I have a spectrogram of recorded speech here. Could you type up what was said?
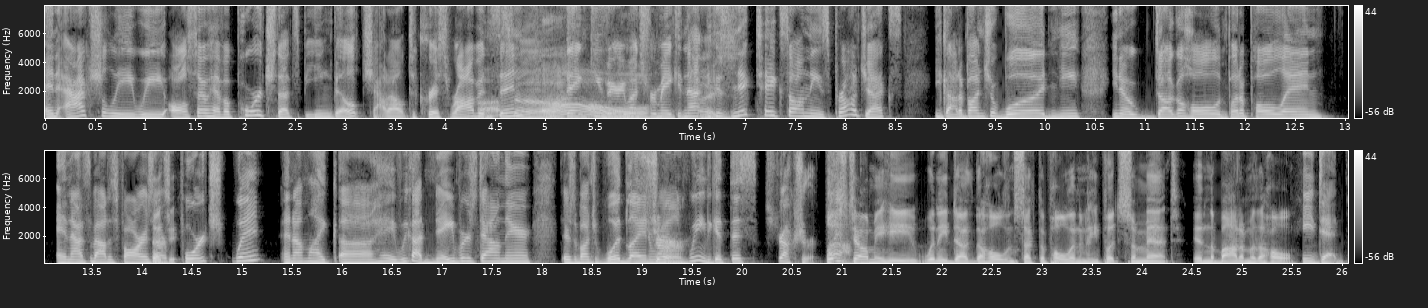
And actually, we also have a porch that's being built. Shout out to Chris Robinson. Awesome. Thank you very much Oh, for making that because Nick takes on these projects. He got a bunch of wood and he, you know, dug a hole and put a pole in. And that's about as far as That's our it. porch went. And I'm like, uh, hey, we got neighbors down there. There's a bunch of wood laying Sure. around. We need to get this structure. Please up. tell me he when he dug the hole and stuck the pole in it, he put cement in the bottom of the hole. He did.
